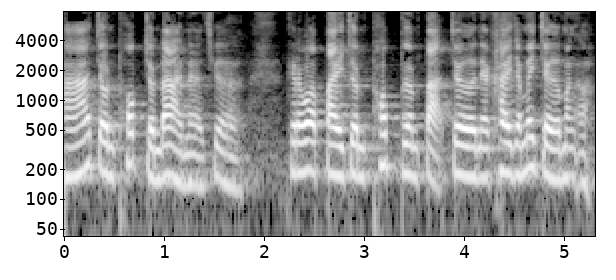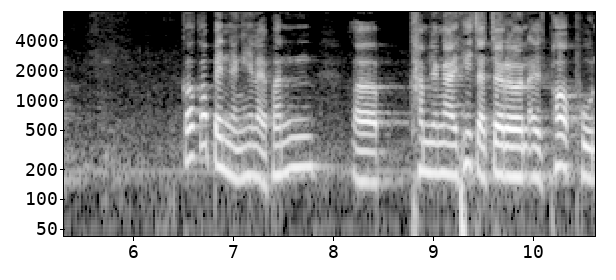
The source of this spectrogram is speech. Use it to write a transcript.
หาจนพบจนได้นะเชื่อคือว่าไปจนพบจนปะเจอเนี่ยใครจะไม่เจอมั้งอะก็ก็เป็นอย่างนี้แหละเพราะทำยังไงที่จะเจริญไอ้พอกพูน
